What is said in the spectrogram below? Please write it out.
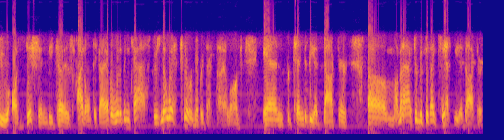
to audition because I don't think I ever would have been cast. There's no way I could have remembered that dialogue and pretend to be a doctor. Um, I'm an actor because I can't be a doctor.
